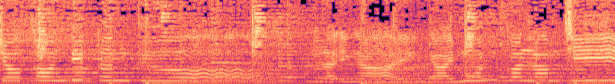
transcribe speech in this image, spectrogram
cho con biết ơn thương, lạy ngài ngài muốn con làm chi?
